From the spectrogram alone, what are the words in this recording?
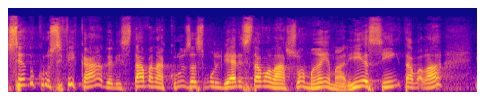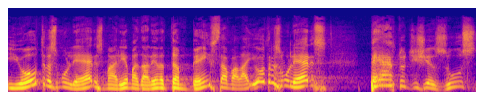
sendo crucificado, ele estava na cruz, as mulheres estavam lá, sua mãe, Maria, sim, estava lá, e outras mulheres, Maria Madalena também estava lá, e outras mulheres perto de Jesus.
